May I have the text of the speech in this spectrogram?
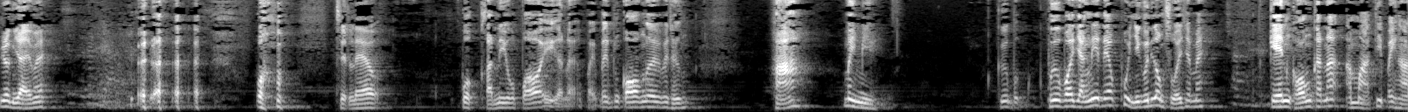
เรื่องใหญ่ไหมเสร็จแล้ว พวกขันนิวปอยกันแล้วไปเป็นกองเลยไปถึง หาไม่มี คือเพื่อพออย่างนี้แล้วผู้หญิงคนนี้ต้องสวยใช่ไหม เกณฑ์ของคณะอมาตที่ไปหา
